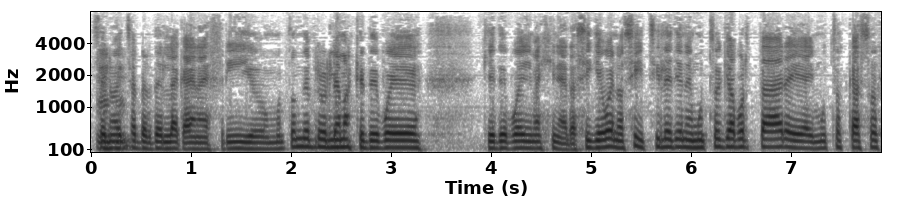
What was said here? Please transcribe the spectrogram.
se nos echa a perder la cadena de frío, un montón de problemas que te puede que te puedes imaginar. Así que bueno, sí, Chile tiene mucho que aportar, eh, hay muchos casos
